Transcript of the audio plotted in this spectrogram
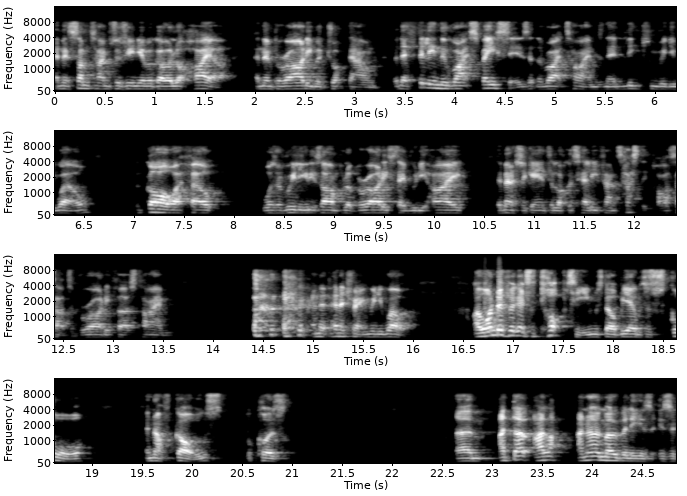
and then sometimes Jorginho would go a lot higher, and then Berardi would drop down. But they're filling the right spaces at the right times, and they're linking really well. The goal I felt was a really good example of Berardi stayed really high. They managed to get into Locatelli, fantastic pass out to Berardi first time, and they're penetrating really well. I wonder if against the top teams they'll be able to score enough goals because um, I don't. I, I know Immobile is, is a,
